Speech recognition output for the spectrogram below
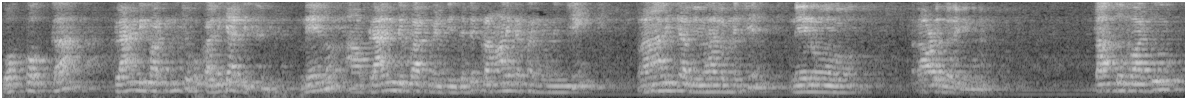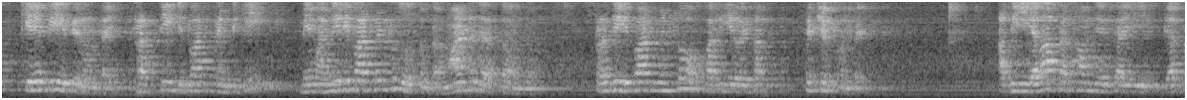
ఒక్కొక్క ప్లాన్ డిపార్ట్మెంట్ నుంచి ఒక్కొక్క అధికారిని ఇచ్చింది. నేను ఆ ప్లానింగ్ డిపార్ట్మెంట్ నుంచి అంటే ప్రణాళిక సంఘం నుంచి ప్రణాళిక విభాగం నుంచి నేను రావడం జరిగింది. దాంతోపాటు పాటు ఉంటాయి. ప్రతి డిపార్ట్మెంట్కి మేము అన్ని డిపార్ట్మెంట్లు చూస్తుంటాం మానిటర్ చేస్తూ ఉంటాం. ప్రతి డిపార్ట్మెంట్లో ఒక పది ఇరవై సెక్షన్స్ ఉంటాయి. అవి ఎలా పెర్ఫామ్ చేశాయి? గత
